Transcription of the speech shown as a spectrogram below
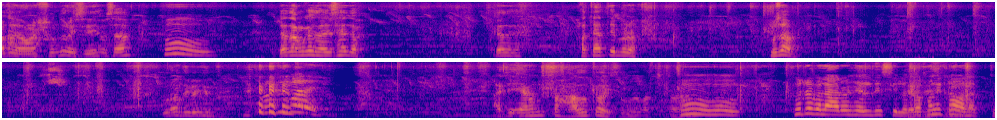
বাচ্চা অনেক সুন্দর হয়েছে হুম দাদা আমাকে সাইড দাও। দাদা হাতে হাতে বড় মুসাব পুরো দিবে কিন্তু। আচ্ছা এখন একটু হালকা হয়েছে মনে হয় বাচ্চাটা। হুম হুম ছোটবেলা আরও হেলদি ছিল তখনই খাওয়া লাগতো।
